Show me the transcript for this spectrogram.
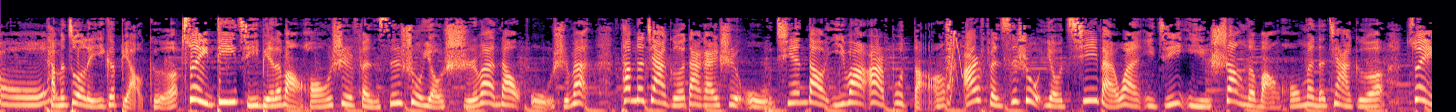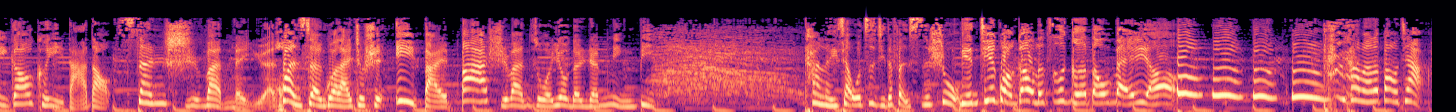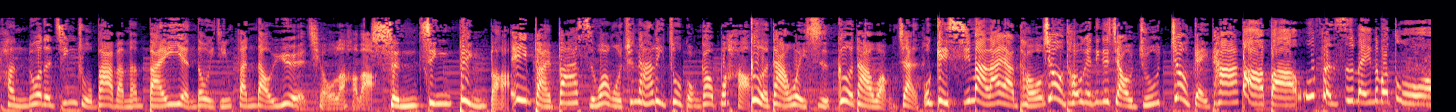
他们做了一个表格，最低级别的网红是粉丝数有十万到五十万，他们的价格大概是五千到一万二不等；而粉丝数有七百万以及以上的网红们的价格最高可以达到三十万美元，换算过来就是一百八十万左右。的人民币，看了一下我自己的粉丝数，连接广告的资格都没有。看完了报价，很多的金主爸爸们白眼都已经翻到月球了，好不好？神经病吧！一百八十万，我去哪里做广告不好？各大卫视、各大网站，我给喜马拉雅投，就投给那个小竹，就给他。爸爸，我粉丝没那么多。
